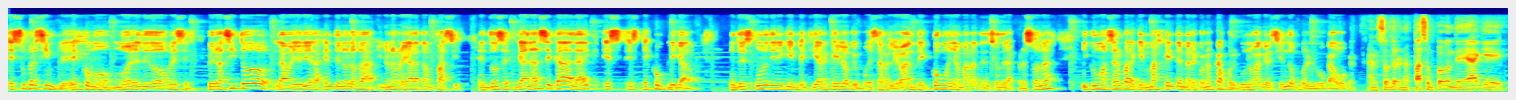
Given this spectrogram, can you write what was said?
es súper simple, es como mover el dedo dos veces. Pero así todo, la mayoría de la gente no los da y no los regala tan fácil. Entonces, ganarse cada like es, es, complicado. Entonces, uno tiene que investigar qué es lo que puede ser relevante, cómo llamar la atención de las personas y cómo hacer para que más gente me reconozca porque uno va creciendo por el boca a boca. A nosotros nos pasa un poco en DA que,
